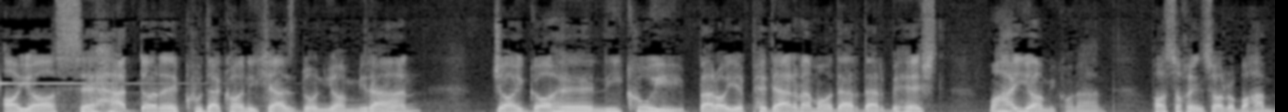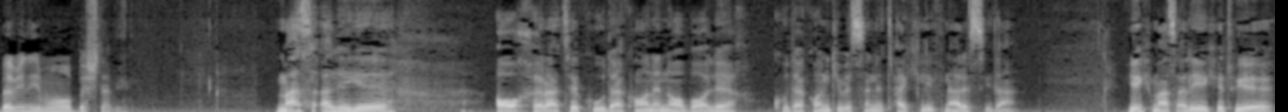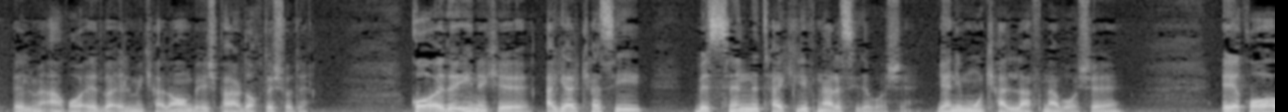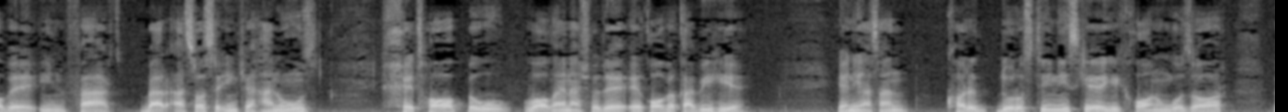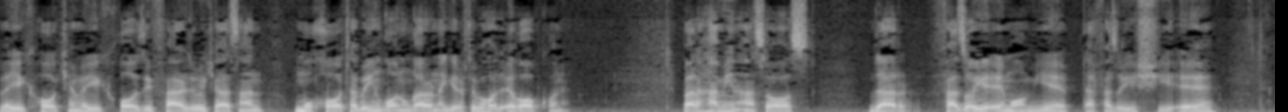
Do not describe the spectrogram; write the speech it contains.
آیا صحت داره کودکانی که از دنیا میرن جایگاه نیکویی برای پدر و مادر در بهشت مهیا می‌کنند پاسخ این سال رو با هم ببینیم و بشنویم. مسئله آخرت کودکان نابالغ کودکانی که به سن تکلیف نرسیدن. یک مسئله که توی علم عقاید و علم کلام بهش پرداخته شده. قاعده اینه که اگر کسی به سن تکلیف نرسیده باشه یعنی مکلف نباشه عقاب این فرد بر اساس اینکه هنوز خطاب به او واقع نشده عقاب قبیهیه یعنی اصلا کار درستی نیست که یک قانونگذار و یک حاکم و یک قاضی فردی رو که اصلا مخاطب این قانون قرار نگرفته بخواد عقاب کنه. بر همین اساس در فضای امامیه در فضای شیعه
